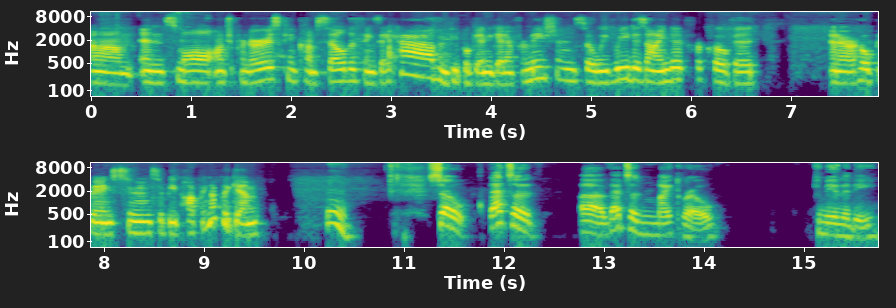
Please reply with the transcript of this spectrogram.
Um, and small entrepreneurs can come sell the things they have and people can get information. So we've redesigned it for COVID and are hoping soon to be popping up again. Hmm. So that's a uh, that's a micro community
